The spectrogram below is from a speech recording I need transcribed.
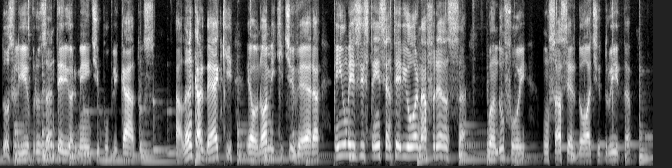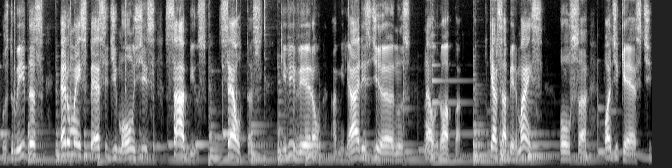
dos livros anteriormente publicados. Allan Kardec é o nome que tivera em uma existência anterior na França, quando foi um sacerdote druida. Os druidas eram uma espécie de monges sábios celtas que viveram há milhares de anos na Europa. Quer saber mais? Ouça podcast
